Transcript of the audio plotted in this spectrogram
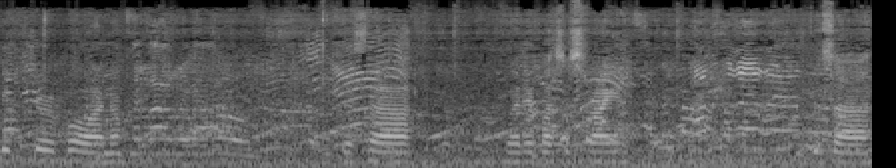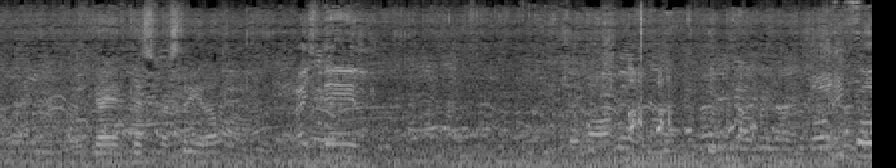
picture po ano dito sa Bonifacio Shrine dito sa Giant Christmas Tree no Hi, Steve. Sorry po.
